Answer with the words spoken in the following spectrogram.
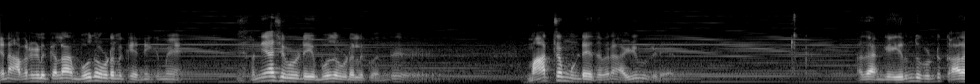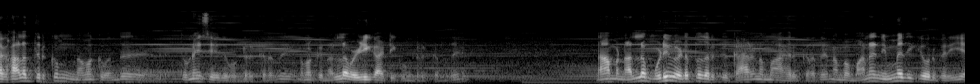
ஏன்னா அவர்களுக்கெல்லாம் பூத உடலுக்கு என்றைக்குமே சன்னியாசிகளுடைய பூத உடலுக்கு வந்து மாற்றம் உண்டே தவிர அழிவு கிடையாது. அது அங்கே இருந்து கொண்டு காலகாலத்திற்கும் நமக்கு வந்து துணை செய்து கொண்டிருக்கிறது நமக்கு நல்ல வழிகாட்டி கொண்டிருக்கிறது. நாம் நல்ல முடிவு எடுப்பதற்கு காரணமாக இருக்கிறது. நம்ம மன நிம்மதிக்கு ஒரு பெரிய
